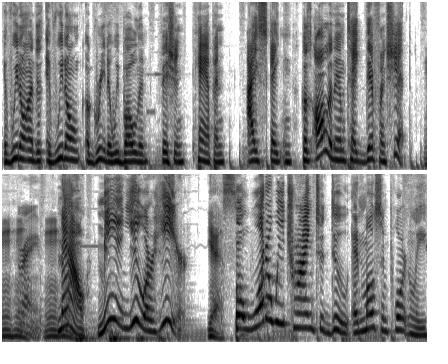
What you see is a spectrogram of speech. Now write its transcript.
if we don't under, if we don't agree that we bowling, fishing, camping, ice skating? Because all of them take different shit. Right. Now, me and you are here. Yes. But what are we trying to do? And most importantly,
